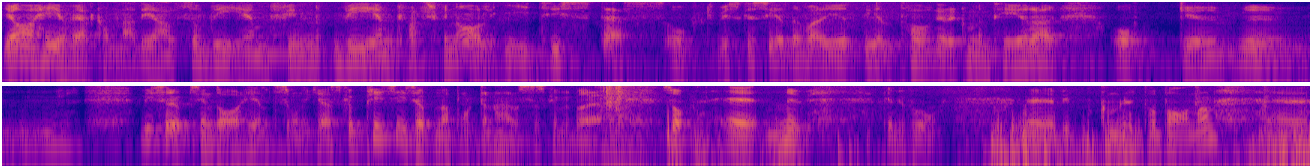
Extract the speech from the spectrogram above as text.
Ja, hej och välkomna. Det är alltså VM-kvartsfinal VM i Tristess och vi ska se där varje deltagare kommenterar och eh, eh, visar upp sin dag helt sonika. Jag ska precis öppna porten här och så ska vi börja. Så, eh, nu är vi på gång. Eh, vi kommer ut på banan. Eh,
